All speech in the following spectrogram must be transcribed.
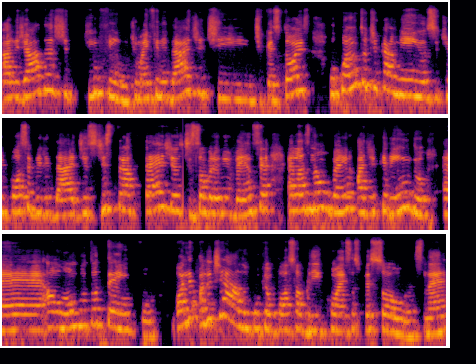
alijadas de, de, enfim, de uma infinidade de, de questões, o quanto de caminhos de possibilidades, de estratégias de sobrevivência, elas não vêm adquirindo adquirindo é, ao longo do tempo. Olha, olha o diálogo que eu posso abrir com essas pessoas, né?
